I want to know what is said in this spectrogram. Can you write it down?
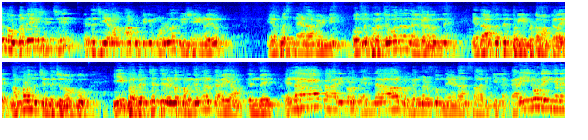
അതൊന്ന് ഉപദേശിച്ച് എന്ത് ചെയ്യണം? ആ കുട്ടിക്ക് മുഴുവൻ വിഷയങ്ങളിലും എ പ്ലസ് നേടാൻ വേണ്ടി ഒന്ന് പ്രചോദനം നൽകണമെന്ന് യഥാർത്ഥത്തിൽ പ്രിയപ്പെട്ട മക്കളെ നമ്മളൊന്ന് ചിന്തിച്ചു നോക്കൂ. ഈ പ്രപഞ്ചത്തിലുള്ള മൃഗങ്ങൾക്കറിയാം എന്ത്? എല്ലാ കാര്യങ്ങളും എല്ലാ മൃഗങ്ങൾക്കും നേടാൻ സാധിക്കില്ല. കരയിലൂടെ ഇങ്ങനെ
